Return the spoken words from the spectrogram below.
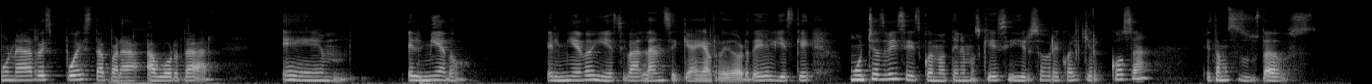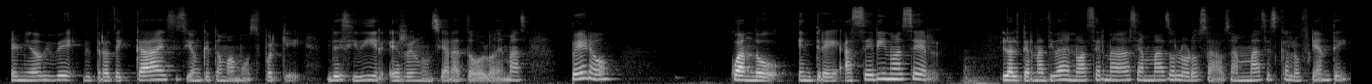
una respuesta para abordar em, el miedo, el miedo y ese balance que hay alrededor de él. Y es que muchas veces cuando tenemos que decidir sobre cualquier cosa, estamos asustados. El miedo vive detrás de cada decisión que tomamos porque decidir es renunciar a todo lo demás. Pero cuando entre hacer y no hacer, la alternativa de no hacer nada sea más dolorosa, o sea, más escalofriante,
